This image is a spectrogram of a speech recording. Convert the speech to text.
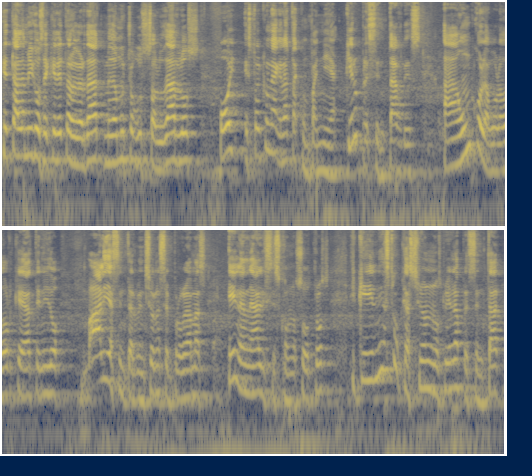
¿Qué tal amigos de Querétaro de verdad? Me da mucho gusto saludarlos. Hoy estoy con una grata compañía. Quiero presentarles a un colaborador que ha tenido varias intervenciones en programas en análisis con nosotros y que en esta ocasión nos viene a presentar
